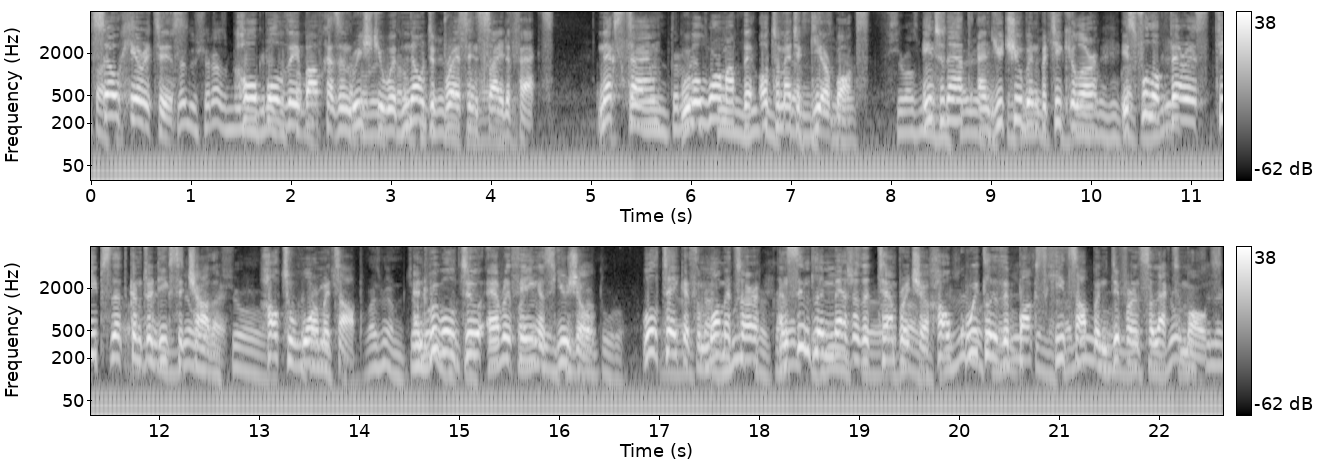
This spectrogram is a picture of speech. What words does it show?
So here it is. Hope all the above has enriched you with no depressing side effects. Next time, we will warm up the automatic gearbox. Internet, and YouTube in particular, is full of various tips that contradict each other, how to warm it up. And we will do everything as usual. We'll take a thermometer and simply measure the temperature, how quickly the box heats up in different select modes.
